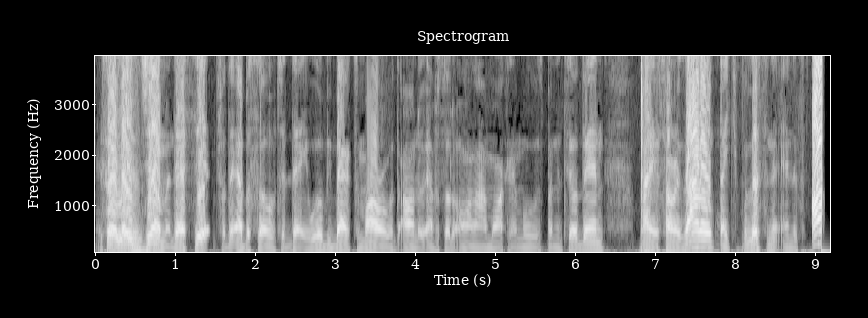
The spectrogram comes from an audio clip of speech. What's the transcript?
And so, ladies and gentlemen, that's it for the episode today. We'll be back tomorrow with all new episode of Online Marketing Moves. But until then, my name is Zano. Thank you for listening, and it's all.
